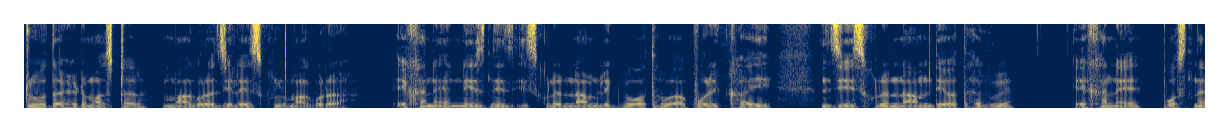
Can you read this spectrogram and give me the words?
টু দ্য হেডমাস্টার, মাগুরা জেলা স্কুল, মাগুরা। এখানে নিজ নিজ স্কুলের নাম লিখবে অথবা পরীক্ষায় যে স্কুলের নাম দেওয়া থাকবে, এখানে প্রশ্নে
